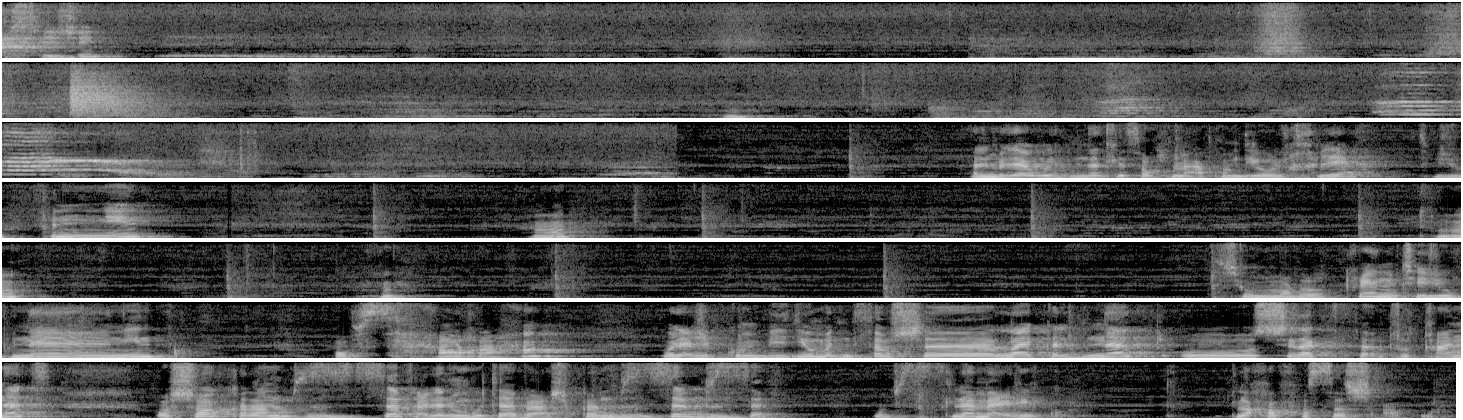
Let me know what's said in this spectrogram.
باش يجي؟ الملاوي البنات اللي صوبت معكم ديال الخليع تيجيو فنين. ها. ها تيجيو مرقين وتيجيو بنانين. وبالصحة والراحة. ولا عجبكم الفيديو ما تنساوش لايك البنات والاشتراك في القناة. وشكرا بزاف على المتابعة شكرا بزاف بزاف. وبالسلامه عليكم. نتلاقاو في وسط ان شاء الله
